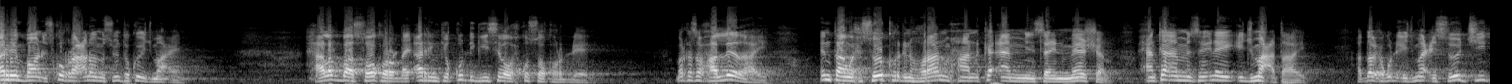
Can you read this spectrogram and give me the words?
arrin baan isku raacno o muslimiinta ku ijmaaceen. Xaalad baa soo kordhay arrinkii qudhigiisaba wax ku soo kordheen. Markaas waxaad leedahay intaan wax soo kordhin horaan maxaan ka aaminsanin meeshan. Waxaan ka aaminsanin inay ijmaac tahay. Hadda wuxuu kudhi ijmaaci soo jiid.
